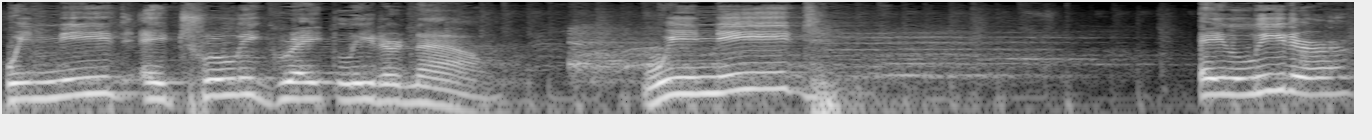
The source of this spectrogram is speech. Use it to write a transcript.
We need a truly great leader now. We need a leader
